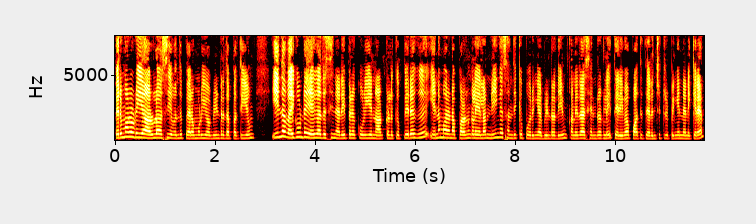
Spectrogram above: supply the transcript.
பெருமாளுடைய அருளாசியை வந்து பெற முடியும் அப்படின்றத பற்றியும் இந்த வைகுண்ட ஏகாதசி நடைபெறக்கூடிய நாட்களுக்கு பிறகு என்ன மாதிரியான பலன்களை எல்லாம் நீங்கள் சந்திக்க போகிறீங்க அப்படின்றதையும் கனிராசி நண்பர்களை தெளிவாக பார்த்து தெரிஞ்சிட்டு இருப்பீங்கன்னு நினைக்கிறேன்.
